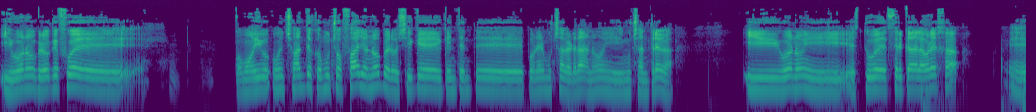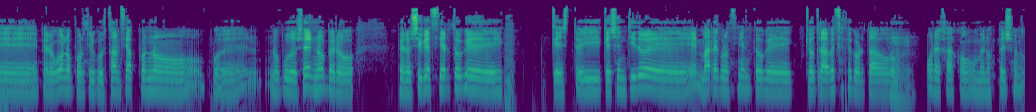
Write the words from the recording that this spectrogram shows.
Y bueno, creo que fue, como digo, como he dicho antes, con muchos fallos, ¿no? Pero sí que, que intenté poner mucha verdad, ¿no? Y mucha entrega. Y bueno, y estuve cerca de la oreja, eh, pero bueno, por circunstancias pues no, pues no pudo ser, ¿no? Pero pero sí que es cierto que, que estoy que he sentido eh, más reconocimiento que, que, otras veces que he cortado uh -huh. orejas con menos peso, ¿no?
